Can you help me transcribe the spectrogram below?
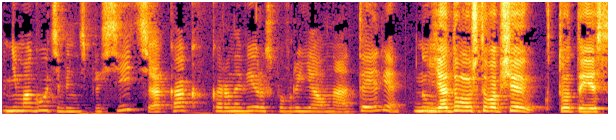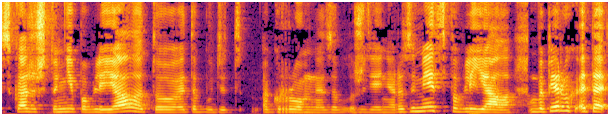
Не могу тебя не спросить, а как коронавирус повлиял на отели? Ну... Я думаю, что вообще кто-то, если скажет, что не повлияло, то это будет огромное заблуждение. Разумеется, повлияло. Во-первых, это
